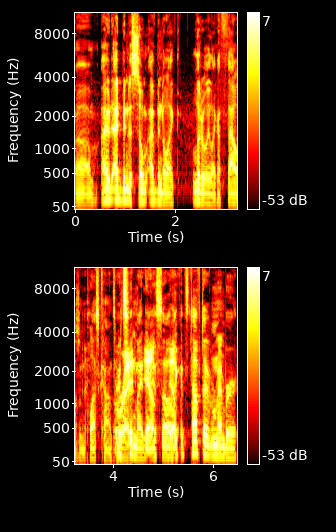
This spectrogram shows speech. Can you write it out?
Um, I, I'd been to so, I've been to like literally like a thousand plus concerts Right, in my day, yep, so yep. like it's tough to remember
